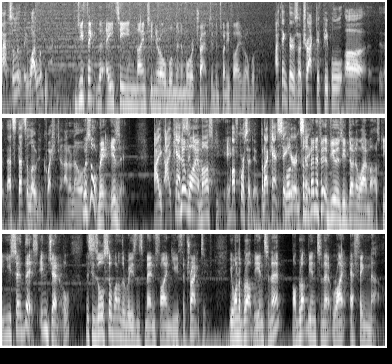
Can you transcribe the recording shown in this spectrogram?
Absolutely. Why wouldn't I? Do you think that 18, 19 year old women are more attractive than 25 year old women? I think there's attractive people. Uh, that's that's a loaded question. I don't know. Well, it's not really, is it? I, I can't. You know sit- why I'm asking you? Of course I do, but I can't sit Well, here and for say. For the benefit of viewers who don't know why I'm asking, you said this. In general, this is also one of the reasons men find youth attractive. You want to blow up the internet? I'll blow up the internet right effing now.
